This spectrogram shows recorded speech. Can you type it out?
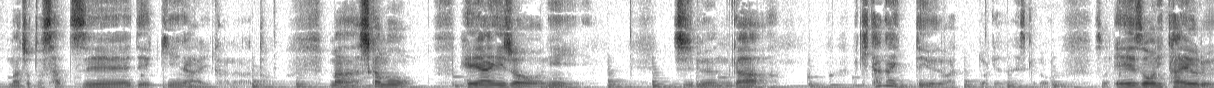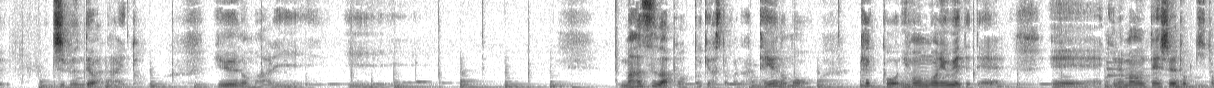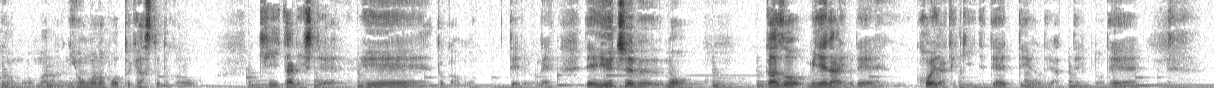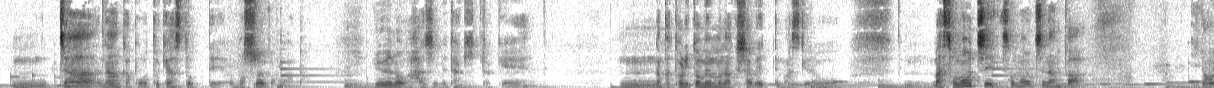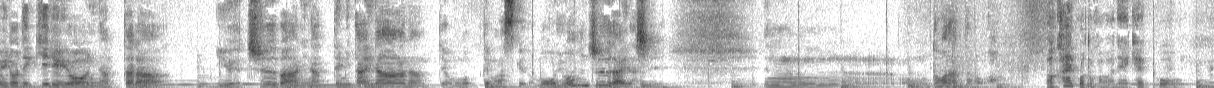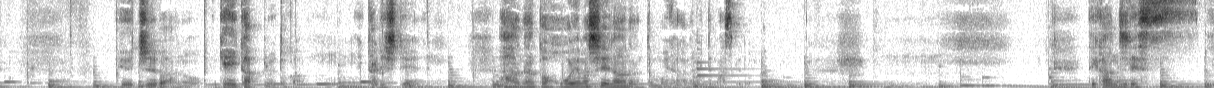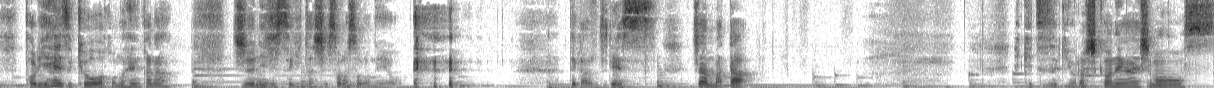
まあちょっと撮影できないかなと。まあしかも部屋以上に自分が汚いっていうわけじゃないですけどその映像に耐えうる自分ではないと。いうのもありまずはポッドキャストかな。っていうのも結構日本語に飢えてて、えー、車運転してる時とかも、まあ、日本語のポッドキャストとかを聞いたりしてへえとか思ってるのね。で YouTube も画像見れないので声だけ聞いててっていうのでやってるのでうんじゃあなんかポッドキャストって面白いかもというのが始めたきっかけ。うん。なんか取り留めもなく喋ってますけど、うん、まあそのうちそのうちなんかいろいろできるようになったら YouTuber になってみたいななんて思ってますけども40代だしうんどうなんだろう。若い子とかはね結構 YouTuber のゲイカップルとかいたりしてああなんか微笑ましいななんて思いながら見てますけど。って感じです。とりあえず今日はこの辺かな。12時過ぎたしそろそろ寝よう。って感じです。じゃあまた。引き続きよろしくお願いします。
